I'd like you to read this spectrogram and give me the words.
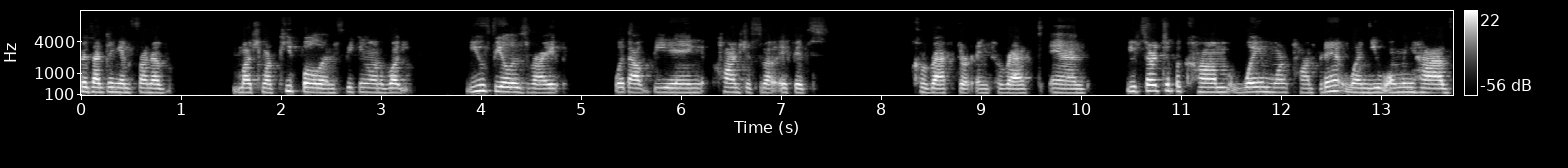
presenting in front of much more people and speaking on what you feel is right without being conscious about if it's correct or incorrect. And you start to become way more confident when you only have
